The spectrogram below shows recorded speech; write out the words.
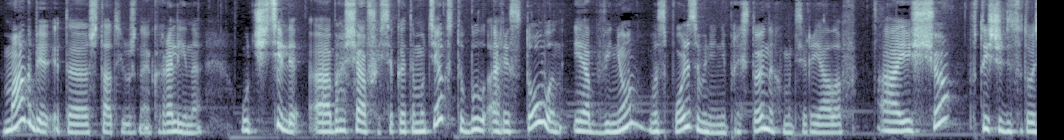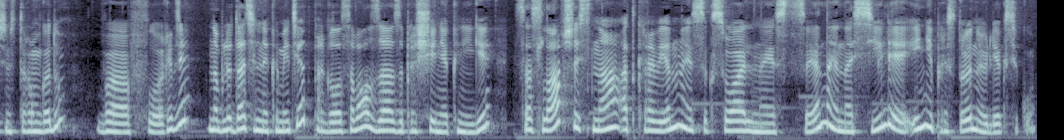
В Магбе, это штат Южная Каролина, учитель, обращавшийся к этому тексту, был арестован и обвинен в использовании непристойных материалов. А еще в 1982 году в Флориде наблюдательный комитет проголосовал за запрещение книги, сославшись на откровенные сексуальные сцены, насилие и непристойную лексику.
